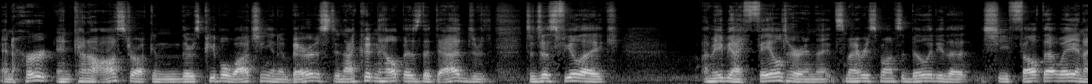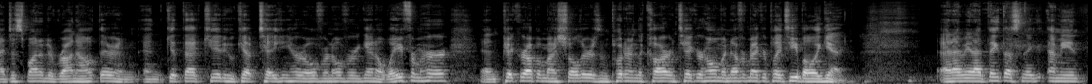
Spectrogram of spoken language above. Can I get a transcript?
and hurt and kind of awestruck. And there's people watching and embarrassed, and I couldn't help as the dad to, to just feel like uh, maybe I failed her and that it's my responsibility that she felt that way and I just wanted to run out there and, and get that kid who kept taking her over and over again away from her and pick her up on my shoulders and put her in the car and take her home and never make her play t-ball again. And I mean, I think that's, I mean,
